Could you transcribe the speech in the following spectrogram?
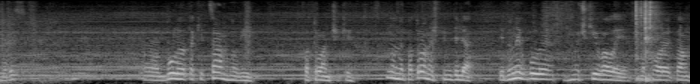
Зараз. Були отакі цангові патрончики. Ну не патрони, шпінделя. І до них були гнучкі вали. Мотори там,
